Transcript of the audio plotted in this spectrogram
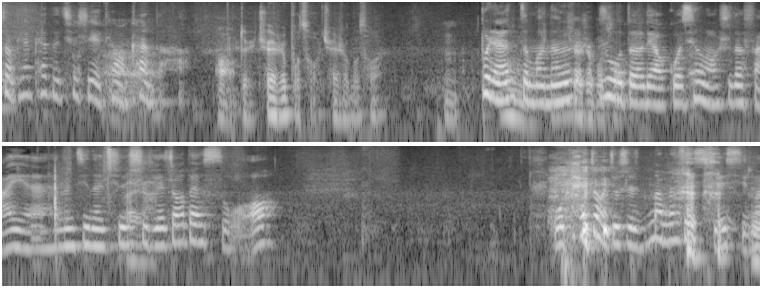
照片拍的确实也挺好看的哈，疆好，对，确实不错，确实不错。嗯不然怎么能入得了国庆老师的法眼，还能进得去视觉招待所？我拍照就是慢慢在学习嘛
